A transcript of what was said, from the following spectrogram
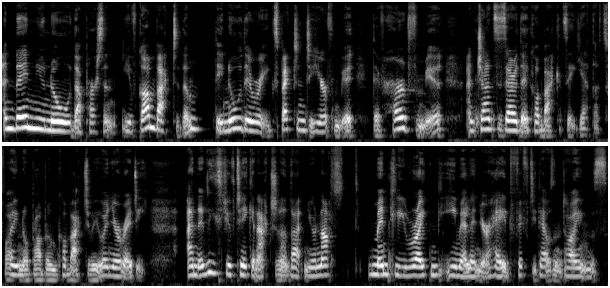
And then you know that person, you've gone back to them, they know they were expecting to hear from you, they've heard from you, and chances are they'll come back and say, Yeah, that's fine, no problem, come back to me when you're ready and at least you've taken action on that and you're not mentally writing the email in your head 50,000 times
